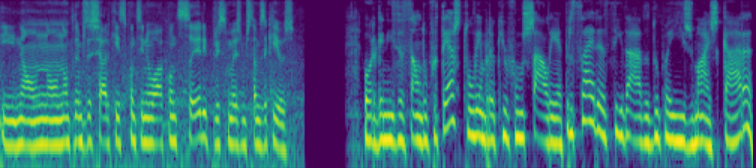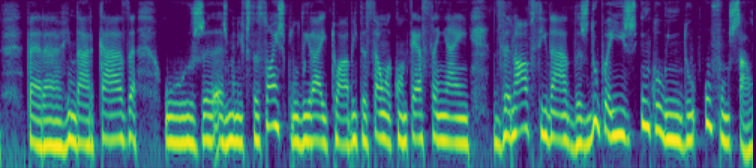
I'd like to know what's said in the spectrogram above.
e não, não, não podemos deixar que isso continue a acontecer e por isso mesmo estamos aqui hoje. A organização do protesto lembra que o Funchal é a terceira cidade do país mais cara para arrendar casa. Os, as manifestações pelo direito à habitação acontecem em 19 cidades do país, incluindo o Funchal.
